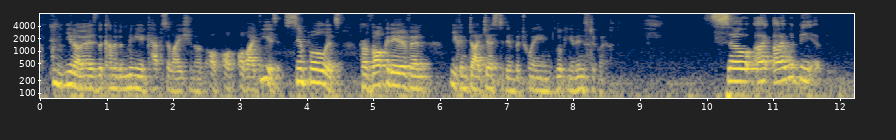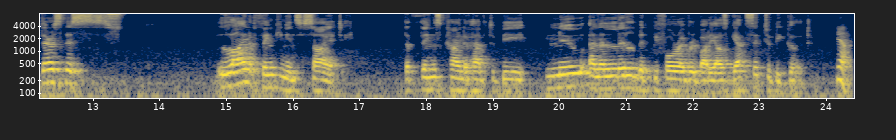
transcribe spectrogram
you know, as the kind of the mini encapsulation of, of, of ideas. It's simple, it's provocative, and you can digest it in between looking at Instagram. So I, I would be there's this line of thinking in society that things kind of have to be new and a little bit before everybody else gets it to be good. Yeah.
